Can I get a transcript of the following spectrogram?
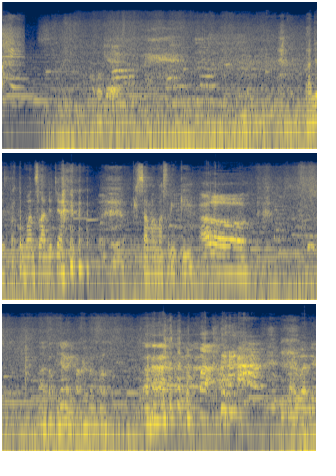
Oke. Oke. Lanjut pertemuan selanjutnya bersama Mas Riki. halo ah topinya nggak dipakai tuh oh. lupa Tahuan deh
